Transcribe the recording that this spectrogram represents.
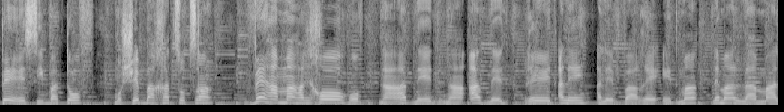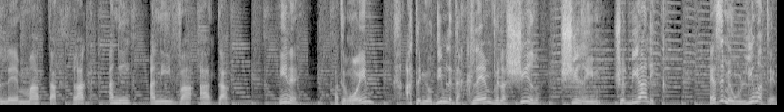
פסי בתוף, משה בחצוצרה, והמה הרחוב, נעדנד, נעדנד, רד עלה, עלה ורד, מה למעלה, מה למטה, רק אני, אני ואתה. הנה, אתם רואים? אתם יודעים לדקלם ולשיר שירים של ביאליק. איזה מעולים אתם!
